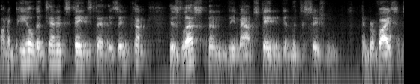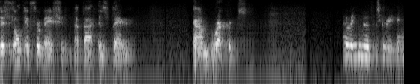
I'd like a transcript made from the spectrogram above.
On appeal, the tenant states that his income is less than the amount stated in the decision and provides additional information about his bank account records. I would move to remand.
